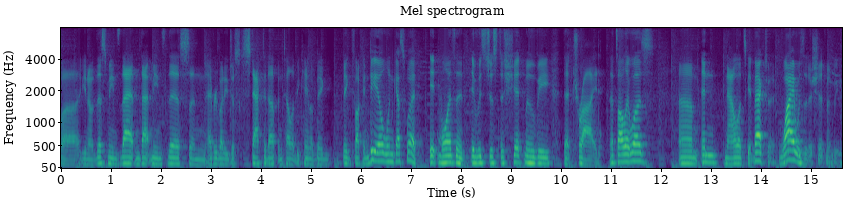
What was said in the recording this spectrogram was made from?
uh, you know this means that and that means this and everybody just stacked it up until it became a big big fucking deal when guess what? It wasn't. It was just a shit movie that tried. That's all it was. Um, and now let's get back to it. Why was it a shit movie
